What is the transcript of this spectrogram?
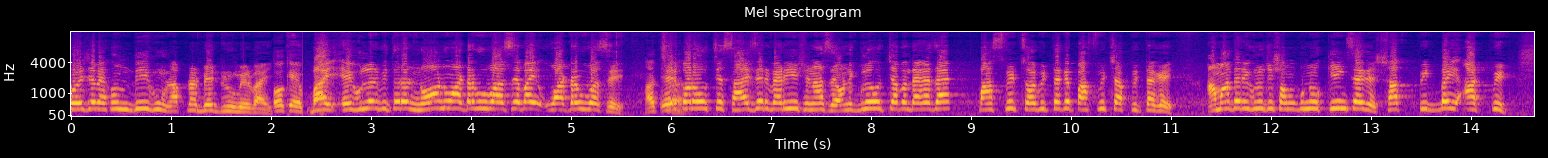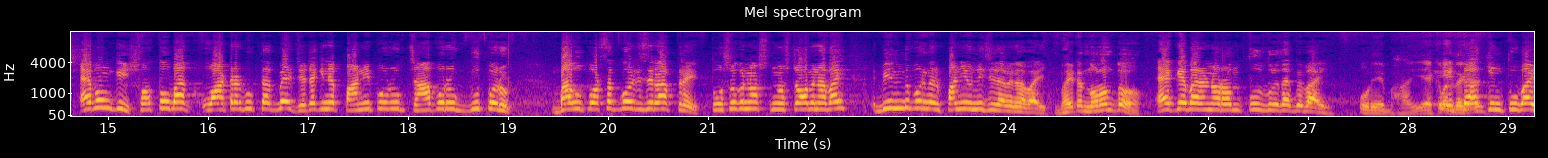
হয়ে যাবে এখন দ্বিগুণ আপনার বেডরুমের ভাই। Okay. ভাই এগুলোর ভিতরে নন ওয়াটার প্রুফ আছে ভাই ওয়াটার প্রুফ আছে। আচ্ছা। এরপরে হচ্ছে সাইজের ভ্যারিয়েশন আছে। অনেকগুলো হচ্ছে আপনার দেখা যায় পাঁচ ফিট ছয় ফিট থাকে পাঁচ ফিট সাত ফিট থাকে। আমাদের এগুলো হচ্ছে সম্পূর্ণ কিং সাইজের সাত ফিট বাই আট ফিট এবং কি শতভাগ ওয়াটার প্রুফ থাকবে যেটা কিনা পানি পড়ুক চা পড়ুক দুধ পড়ুক। বাবু প্রস্তাব করে দিছে রাত্রে। তোষকে নষ্ট নষ্ট হবে না ভাই। বিন্দু পরিমাণ পানিও নিচে যাবে না ভাই। ভাই এটা নরম তো? একেবারে নরম তুল দূরে থাকবে ভাই। ওরে ভাই একেবারে এটা কিন্তু ভাই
